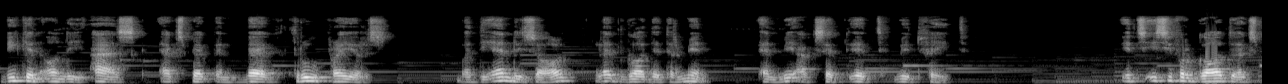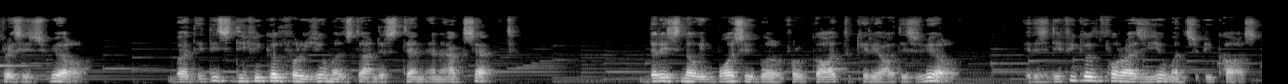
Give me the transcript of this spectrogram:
We can only ask, expect, and beg through prayers, but the end result, let God determine, and we accept it with faith. It's easy for God to express His will, but it is difficult for humans to understand and accept. There is no impossible for God to carry out His will. It is difficult for us humans because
